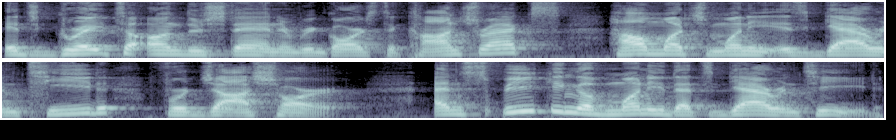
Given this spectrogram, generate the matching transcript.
It's great to understand in regards to contracts how much money is guaranteed for Josh Hart. And speaking of money that's guaranteed,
